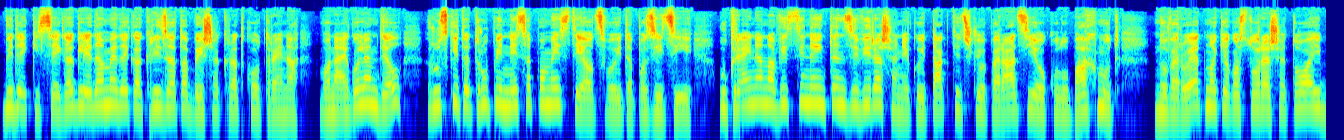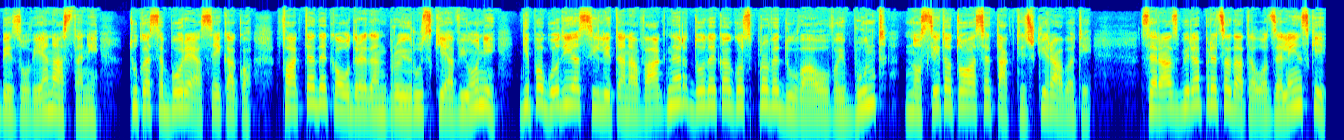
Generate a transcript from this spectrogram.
бидејќи сега гледаме дека кризата беше краткотрена. Во најголем дел, руските трупи не се поместија од своите позиции. Украина на вистина интензивираше некои тактички операции околу Бахмут, но веројатно ќе го стореше тоа и без овие настани. Тука се бореа секако. Факт е дека одреден број руски авиони ги погодија силите на Вагнер додека го спроведуваа овој бунт, но сето тоа се тактички работи. Се разбира, председателот Зеленски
